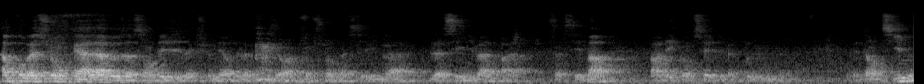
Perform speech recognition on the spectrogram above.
Approbation préalable aux assemblées des actionnaires de la fusion absorption de la CEMIVAL par la SACEMA, par les conseils de la commune d'Antibes,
